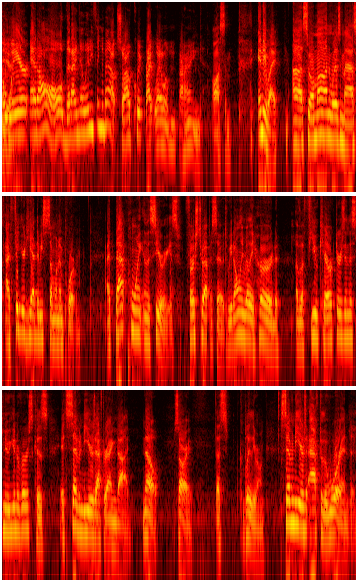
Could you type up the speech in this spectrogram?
idea. aware at all that I know anything about. So I'll quit right while I'm behind. Awesome. Anyway, uh, so Amon wears a mask. I figured he had to be someone important. At that point in the series, first two episodes, we'd only really heard of a few characters in this new universe because it's 70 years after Aang died. No, sorry. That's completely wrong. 70 years after the war ended.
